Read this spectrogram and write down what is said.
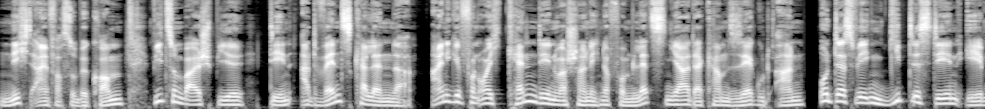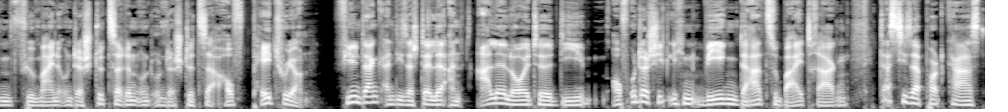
nicht einfach so bekommen, wie zum Beispiel den Adventskalender. Einige von euch kennen den wahrscheinlich noch vom letzten Jahr, der kam sehr gut an und deswegen gibt es den eben für meine Unterstützerinnen und Unterstützer auf Patreon. Vielen Dank an dieser Stelle an alle Leute, die auf unterschiedlichen Wegen dazu beitragen, dass dieser Podcast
